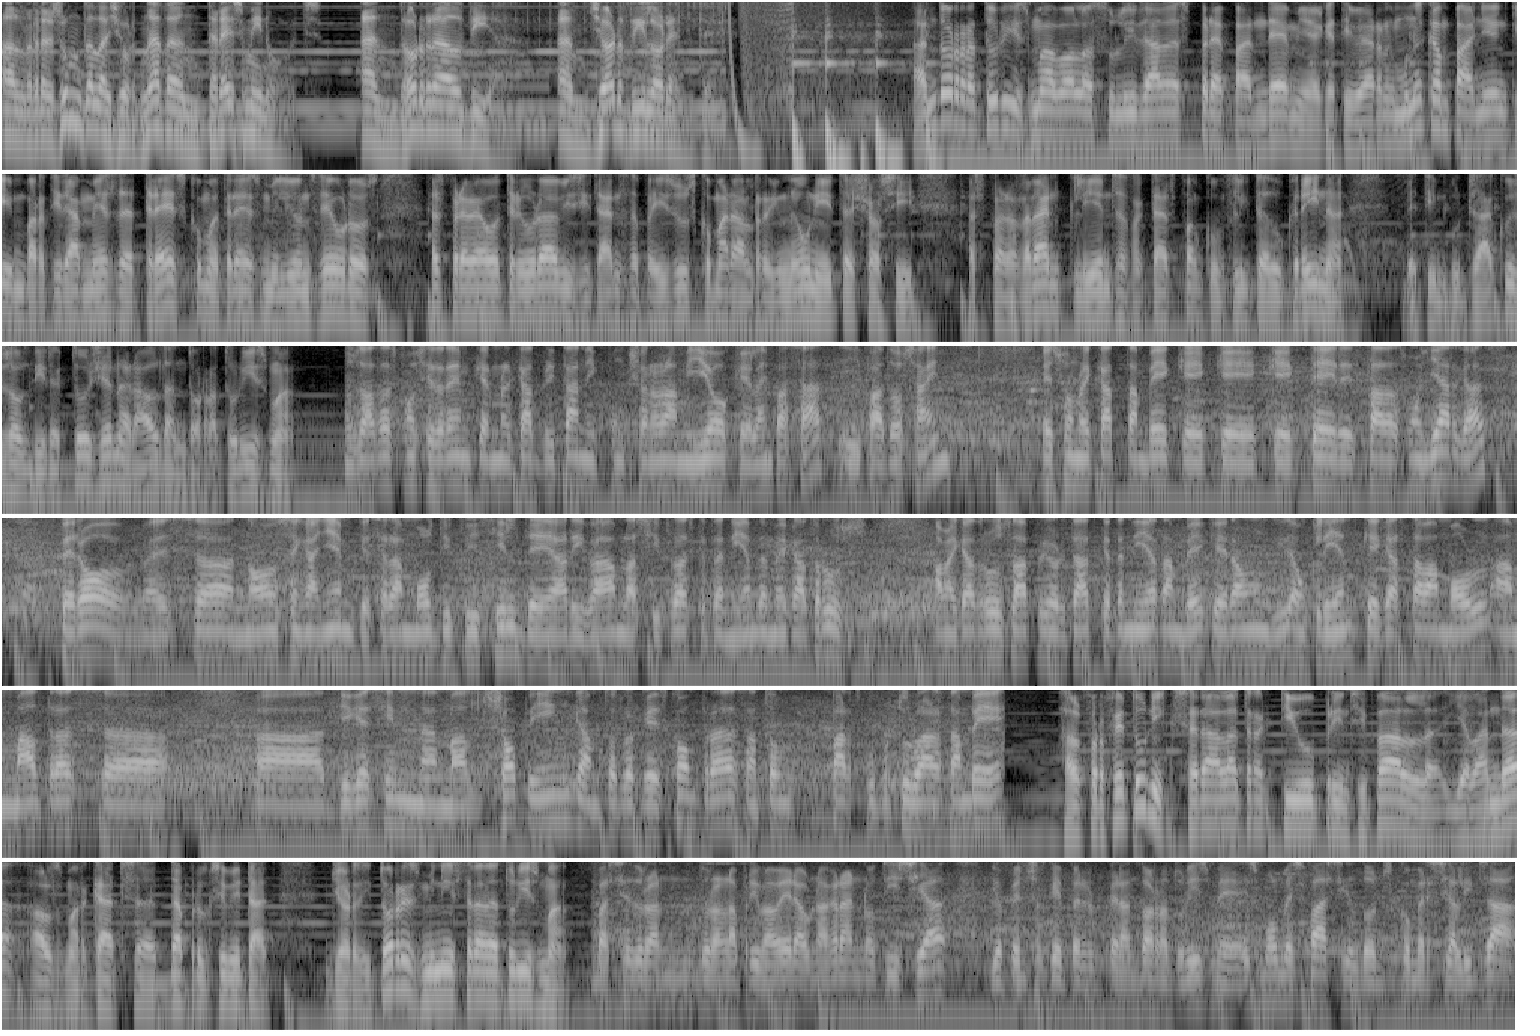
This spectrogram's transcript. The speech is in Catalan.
El resum de la jornada en 3 minuts. Andorra al dia, amb Jordi Lorente. Andorra Turisme vol assolir dades prepandèmia aquest hivern amb una campanya en què invertirà més de 3,3 milions d'euros. Es preveu atreure visitants de països com ara el Regne Unit. Això sí, es perdran clients afectats pel conflicte d'Ucraïna. Betim Butzaco és el director general d'Andorra Turisme. Nosaltres considerem que el mercat britànic funcionarà millor que l'any passat i fa dos anys. És un mercat també que, que, que té estades molt llargues, però és, eh, no ens enganyem que serà molt difícil d'arribar amb les xifres que teníem del mercat rus. El mercat rus la prioritat que tenia també que era un, un client que gastava molt amb altres eh, eh, diguéssim, amb el shopping, amb tot el que és compres, amb tot part cultural també. El forfet únic serà l'atractiu principal i, a banda, els mercats de proximitat. Jordi Torres, ministre de Turisme. Va ser durant, durant la primavera una gran notícia. Jo penso que per, per Andorra Turisme és molt més fàcil doncs, comercialitzar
